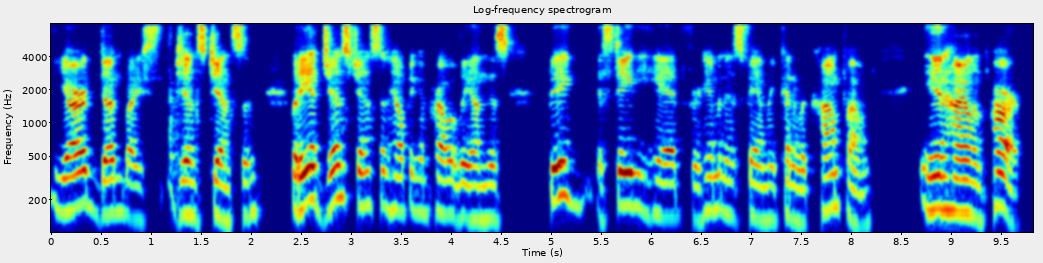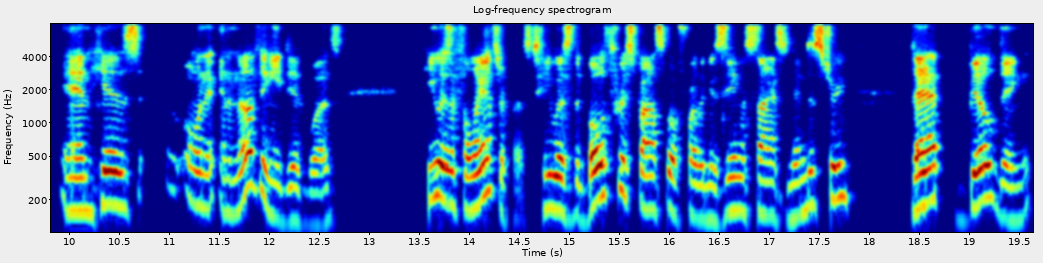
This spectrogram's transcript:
yard done by Jens Jensen. But he had Jens Jensen helping him probably on this big estate he had for him and his family, kind of a compound in Highland Park. And his oh, and another thing he did was he was a philanthropist. He was the, both responsible for the Museum of Science and Industry. That building,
